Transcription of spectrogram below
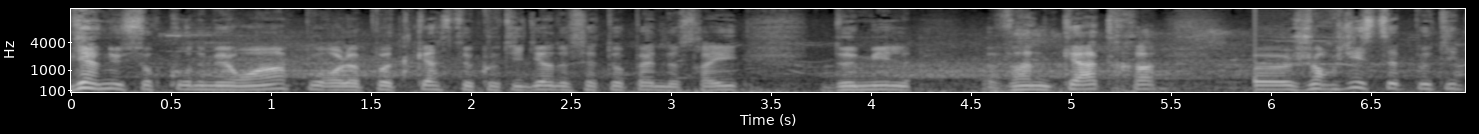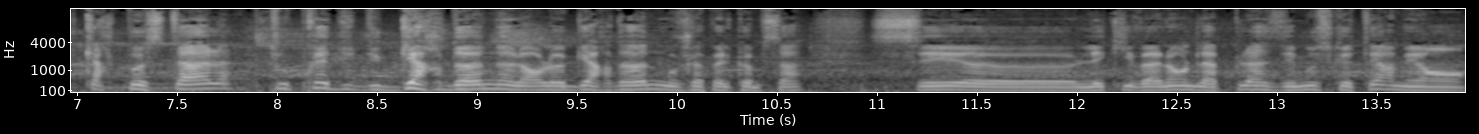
Bienvenue sur cours numéro 1 pour le podcast quotidien de cet Open d'Australie 2024. Euh, J'enregistre cette petite carte postale tout près du, Garden. Alors le Garden, moi je l'appelle comme ça, c'est euh, l'équivalent de la place des mousquetaires mais en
